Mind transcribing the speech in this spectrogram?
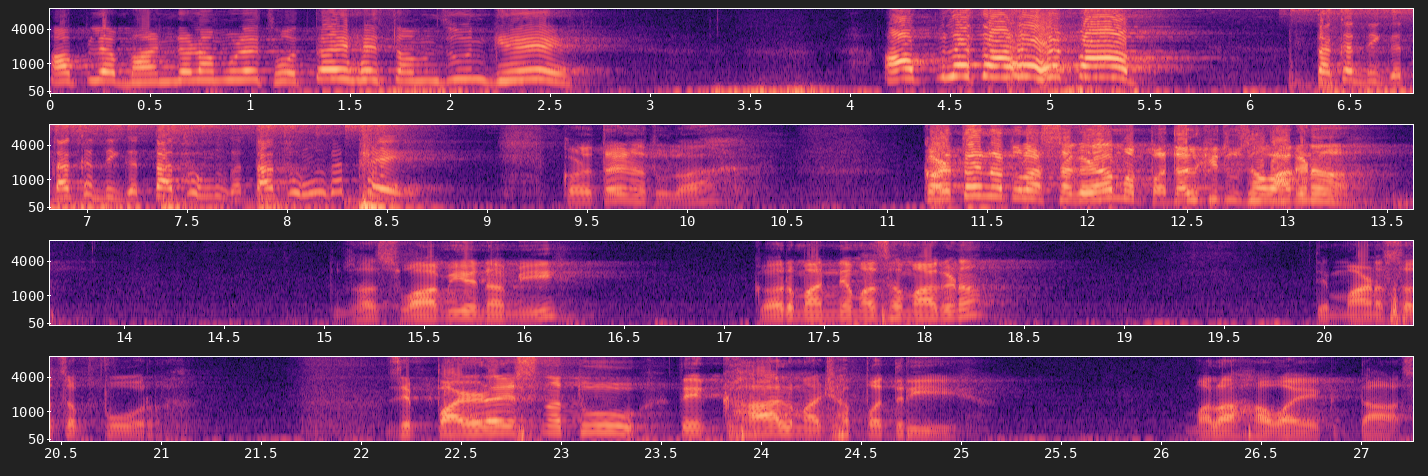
आपल्या भांडणामुळेच होतंय हे समजून घे. आपलंच आहे हे पाप. तक दिग तक दिग ताथुंग ताथुंग थे. कळतंय ना तुला? कळतंय ना तुला सगळं? मग बदल की तुझं वागणं? तुझा स्वामी आहे ना मी. कर मान्य माझं मागणं. ते माणसाचं पोर. जे पाळलंयस ना तू ते घाल माझ्या पदरी. मला हवा एक दास.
